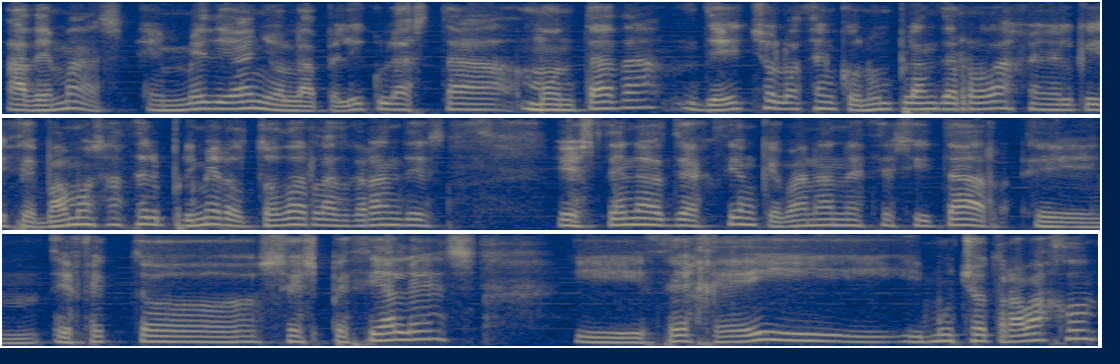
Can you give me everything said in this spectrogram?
Además, en medio año la película está montada. De hecho, lo hacen con un plan de rodaje en el que dice, vamos a hacer primero todas las grandes escenas de acción que van a necesitar eh, efectos especiales y CGI y, mucho trabajo,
